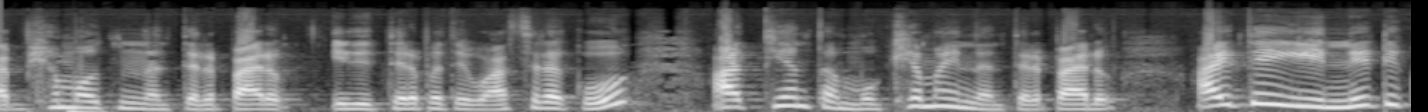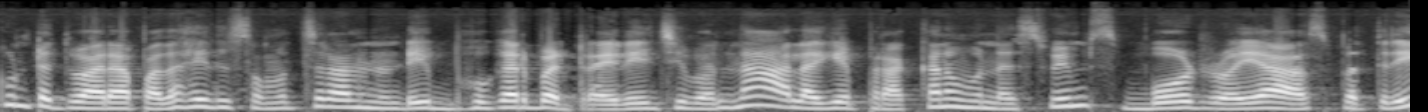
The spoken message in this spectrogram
లభ్యమవుతుందని తెలిపారు. ఇది తిరుపతి వాసులకు అత్యంత ముఖ్యమైనదని తెలిపారు. అయితే ఈ నీటి కుంట ద్వారా పదహైదు సంవత్సరాల నుండి భూగర్భ డ్రైనేజీ వలన అలాగే ప్రక్కన ఉన్న స్విమ్స్ బోర్డ్ రోయా ఆసుపత్రి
